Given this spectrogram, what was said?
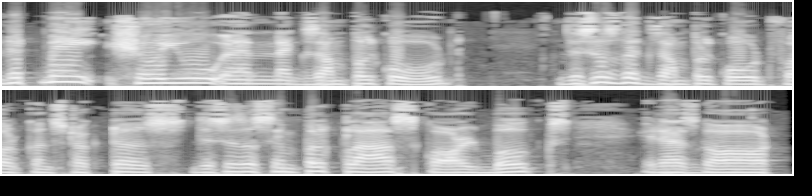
let me show you an example code. This is the example code for constructors. This is a simple class called books. It has got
